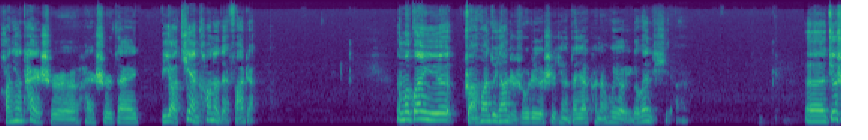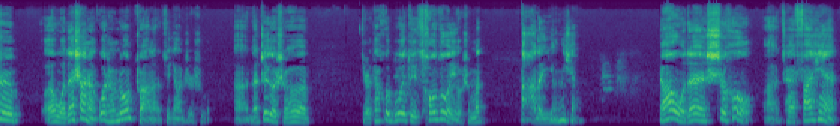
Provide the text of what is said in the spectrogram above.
行情态势还是在比较健康的在发展。那么关于转换最强指数这个事情，大家可能会有一个问题啊，呃，就是呃我在上涨过程中转了最强指数啊，那这个时候就是它会不会对操作有什么大的影响？然后我在事后啊才发现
